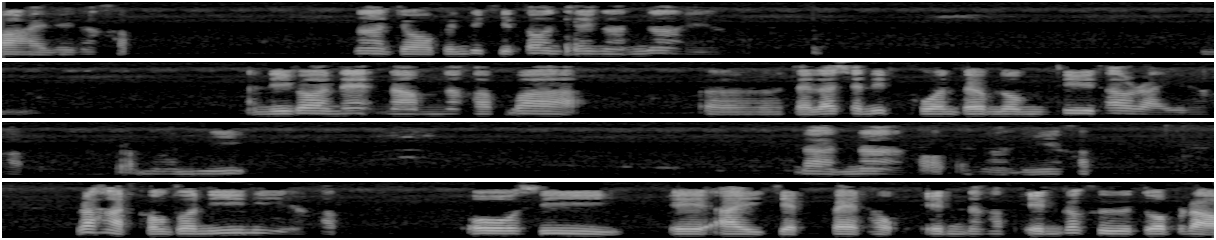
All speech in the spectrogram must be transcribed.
บายเลยนะครับ หน้าจอเป็นดิจิตอลใช้งานง่าย อันนี้ก็แนะนำนะครับว่าเอ่อแต่ละชนิดควรเติมลมที่เท่าไหร่นะครับ ประมาณนี้ ด้านหน้าก็ประมาณนี้ครับ รหัสของตัวนี้นี่นะครับ OC AI 786 N นะครับ N ก็คือตัวเปล่า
